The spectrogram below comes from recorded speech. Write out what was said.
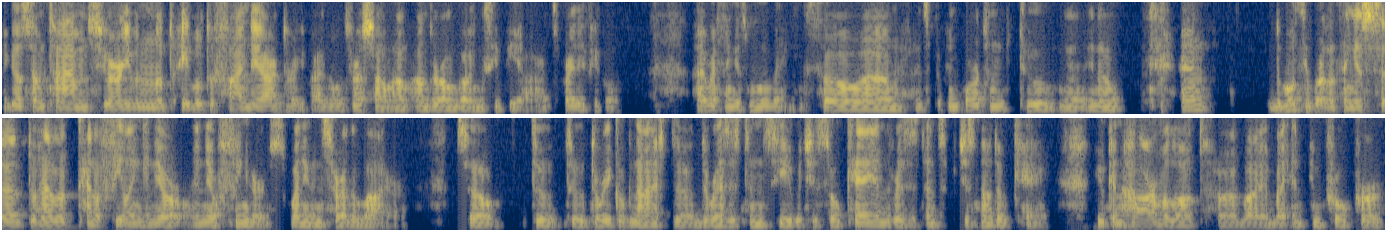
because sometimes you are even not able to find the artery by the ultrasound under ongoing CPR. It's very difficult. Everything is moving, so um, it's important to uh, you know, and the most important thing is uh, to have a kind of feeling in your in your fingers when you insert a wire. So to to to recognize the the resistance which is okay and the resistance which is not okay. You can harm a lot uh, by by an improper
